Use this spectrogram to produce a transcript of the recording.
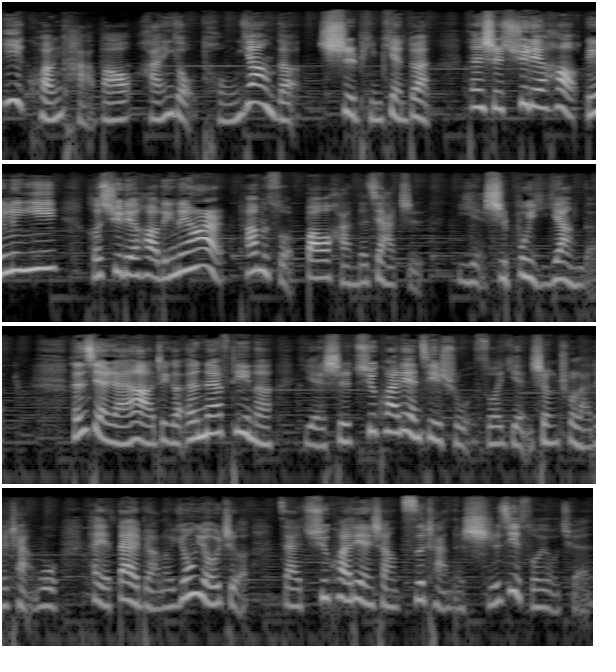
一款卡包含有同样的视频片段，但是序列号零零一和序列号零零二，它们所包含的价值也是不一样的。很显然啊，这个 NFT 呢，也是区块链技术所衍生出来的产物，它也代表了拥有者在区块链上资产的实际所有权，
